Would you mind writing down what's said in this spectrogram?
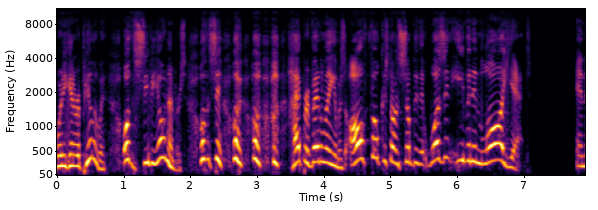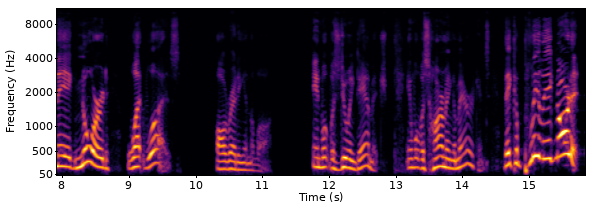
What are you going to repeal it with? Oh, the CBO numbers. Oh, the oh, oh, oh, hyperventilating. It was all focused on something that wasn't even in law yet, and they ignored what was already in the law, and what was doing damage, and what was harming Americans. They completely ignored it.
